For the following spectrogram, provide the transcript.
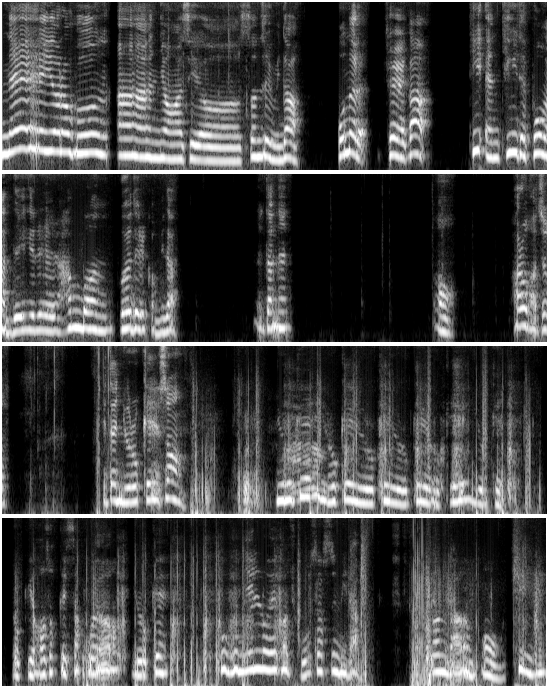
네, 여러분, 아, 안녕하세요. 선즈입니다. 오늘은 저희가 TNT 대포 만들기를 한번 보여드릴 겁니다. 일단은, 어, 바로 가죠. 일단, 요렇게 해서, 요렇게, 요렇게, 요렇게, 요렇게, 요렇게, 요렇게, 이렇게 여섯 개 쌌고요. 요렇게, 폭은 1로 해가지고 쌌습니다. 그런 다음, 어, 치이네.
